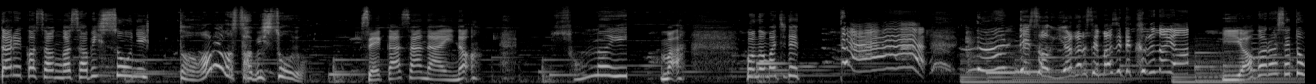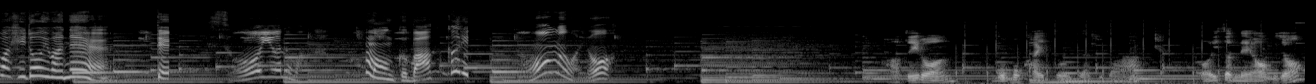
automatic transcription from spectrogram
誰かさんが寂しそうに。誰が寂しそうよ。せかさないの。そんないい。まこの町でなんでそう嫌がらせ混ぜてくる嫌がらせとはひどいわね。のそういうのは。文句ばっかり。飲むわよ。아 또 이런 모모카이 또 이야기가 어 있었네요. 그죠?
